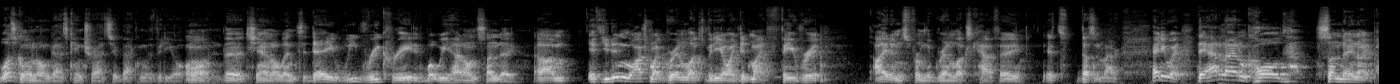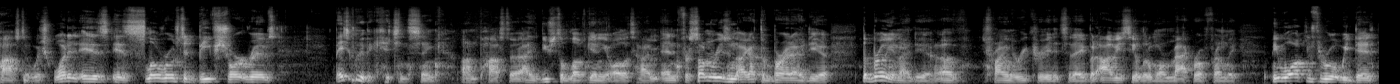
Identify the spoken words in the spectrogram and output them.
What's going on guys, King Schratz here back with a video on the channel and today we've recreated what we had on Sunday. Um, if you didn't watch my Grand Lux video, I did my favorite items from the Grand Lux Cafe. It doesn't matter. Anyway, they had an item called Sunday Night Pasta, which what it is is slow roasted beef short ribs, basically the kitchen sink on pasta. I used to love getting it all the time and for some reason I got the bright idea, the brilliant idea of trying to recreate it today, but obviously a little more macro friendly. Me walk you through what we did.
